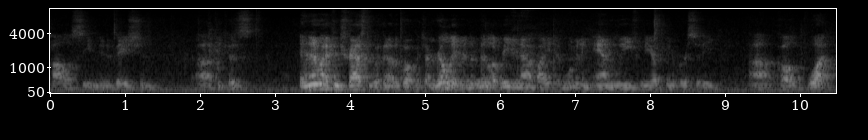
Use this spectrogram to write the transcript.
policy and innovation, uh, because, and then I want to contrast it with another book, which I'm really in the middle of reading now by a woman named Ann Lee from New York University, uh, called What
